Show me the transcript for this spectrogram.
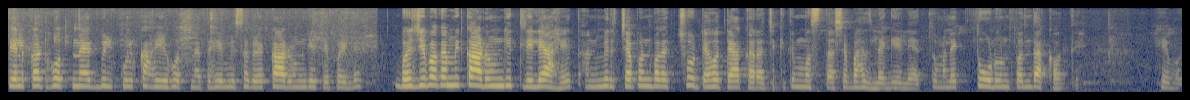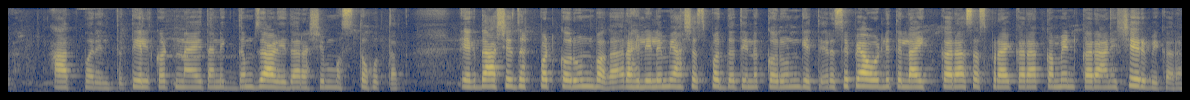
तेलकट होत नाहीत बिलकुल काही होत नाही तर हे मी सगळे काढून घेते पहिले. भजी बघा मी काढून घेतलेली आहेत आणि मिरच्या पण बघा छोट्या होत्या आकाराच्या किती मस्त अशा भाजल्या गेल्या आहेत. तुम्हाला एक तोडून पण दाखवते. हे बघा आतपर्यंत तेलकट नाहीत आणि एकदम जाळीदार असे मस्त होतात. एकदा असे झटपट करून बघा राहिलेले मी अशाच पद्धतीनं करून घेते. रेसिपी आवडली तर लाईक करा सबस्क्राईब करा कमेंट करा आणि शेअर बी करा.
